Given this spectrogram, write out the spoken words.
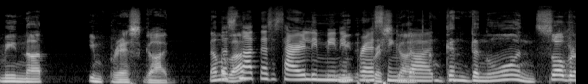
may not impress God. Tama does ba? not necessarily mean Need impressing impress God. Ang ganda nun. Sobra.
